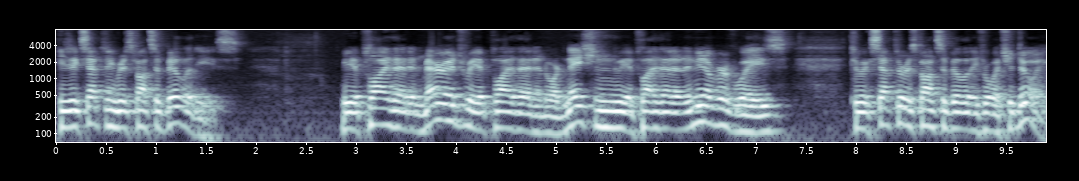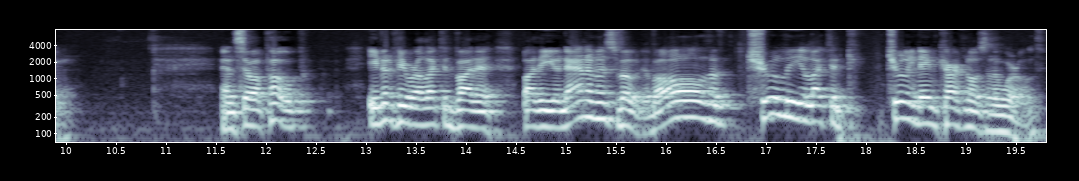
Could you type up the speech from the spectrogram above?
he's accepting responsibilities. We apply that in marriage, we apply that in ordination, we apply that in any number of ways to accept the responsibility for what you're doing. And so a pope, even if he were elected by the by the unanimous vote of all the truly elected, truly named cardinals in the world,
